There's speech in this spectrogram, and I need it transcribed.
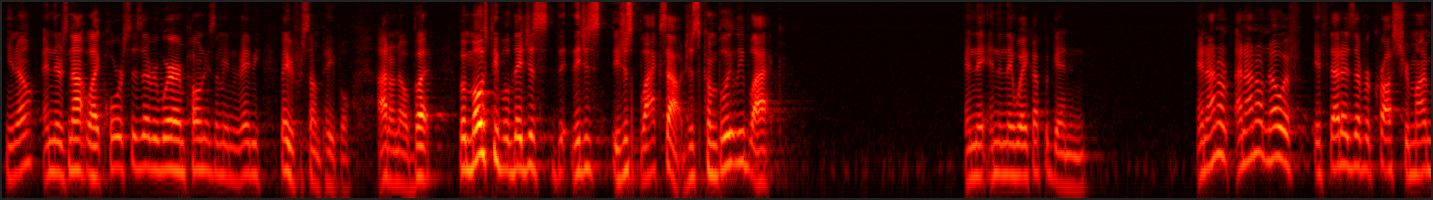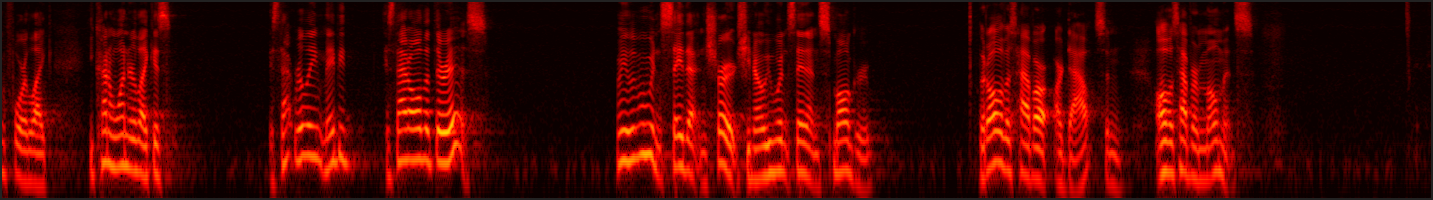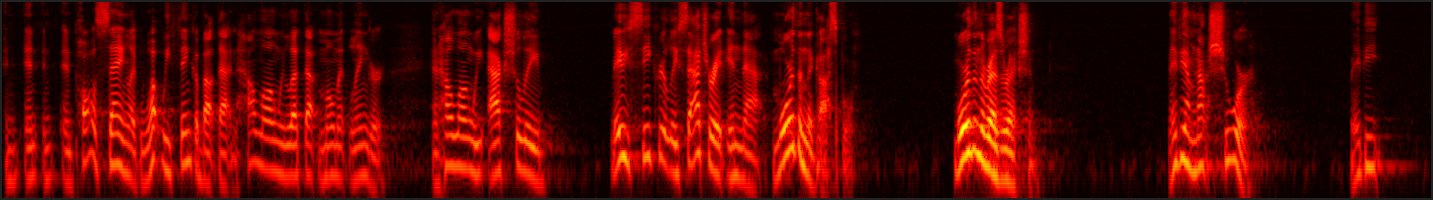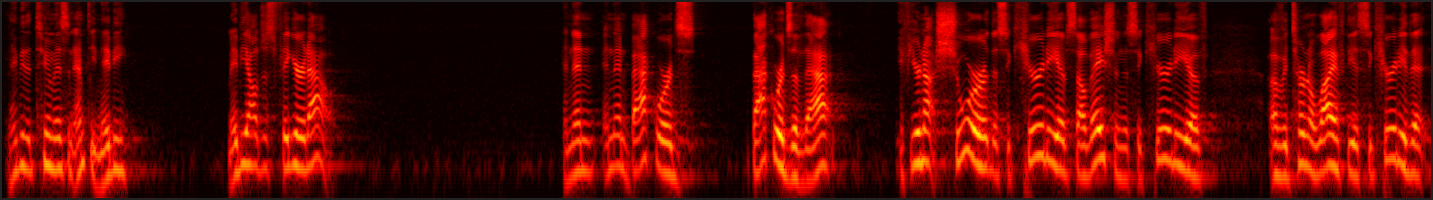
you know. And there's not like horses everywhere and ponies. I mean, maybe maybe for some people, I don't know. But but most people they just they just it just blacks out, just completely black. And they and then they wake up again and and I don't, and I don't know if, if that has ever crossed your mind before. Like, you kind of wonder, like, is, is that really, maybe, is that all that there is? I mean, we wouldn't say that in church, you know, we wouldn't say that in small group. But all of us have our, our doubts and all of us have our moments. And, and, and Paul is saying, like, what we think about that and how long we let that moment linger and how long we actually maybe secretly saturate in that more than the gospel, more than the resurrection. Maybe I'm not sure. Maybe, maybe the tomb isn't empty. Maybe, maybe I'll just figure it out. And then, and then backwards, backwards of that, if you're not sure the security of salvation, the security of, of eternal life, the security that,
